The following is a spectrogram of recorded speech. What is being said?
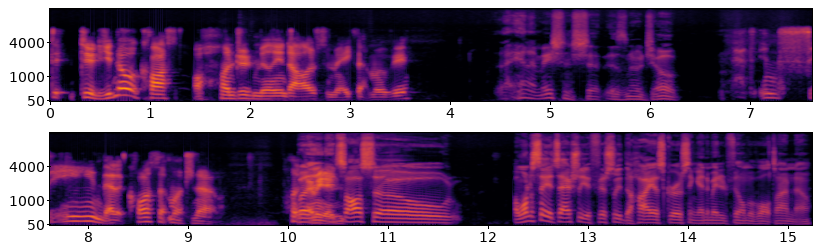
D- dude, you know it cost a hundred million dollars to make that movie? The animation shit is no joke. That's insane that it costs that much now. But I mean, it's also I want to say it's actually officially the highest grossing animated film of all time now.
